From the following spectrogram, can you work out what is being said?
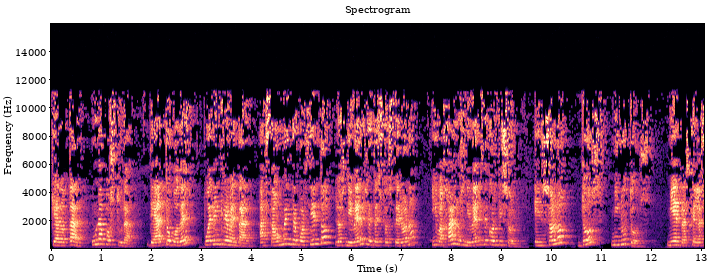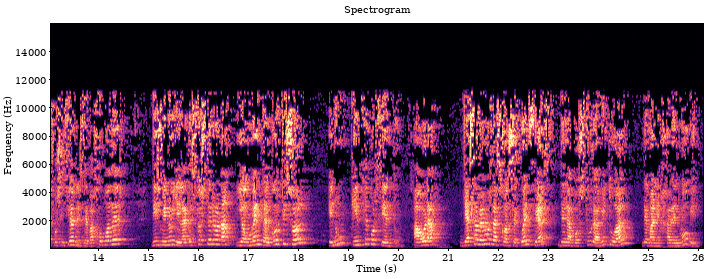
que adoptar una postura de alto poder puede incrementar hasta un 20% los niveles de testosterona y bajar los niveles de cortisol en solo dos minutos, mientras que en las posiciones de bajo poder disminuye la testosterona y aumenta el cortisol en un 15%. Ahora ya sabemos las consecuencias de la postura habitual de manejar el móvil,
